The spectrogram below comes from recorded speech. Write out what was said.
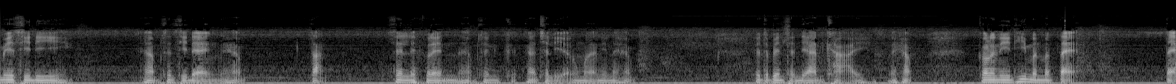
MACD ครับเส้นสีแดงนะครับ ตัดเส้น reference นะครับ เส้นค่าเฉลี่ยลงมานี่นะครับ ก็จะเป็นสัญญาณขายนะครับ กรณีที่มันมาแตะแต่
